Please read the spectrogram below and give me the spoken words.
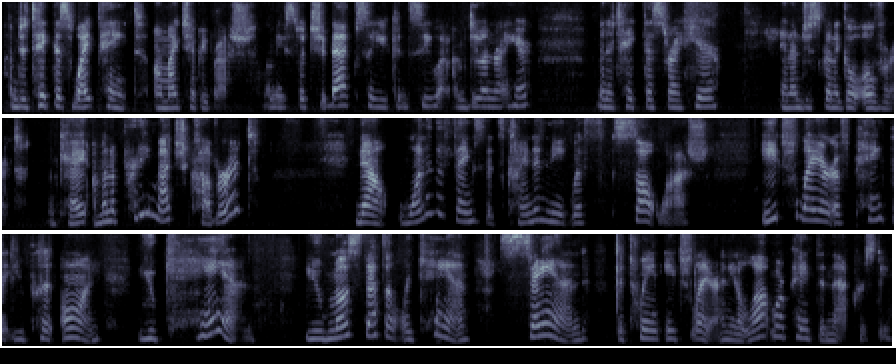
I'm going to take this white paint on my chippy brush. Let me switch you back so you can see what I'm doing right here. I'm going to take this right here and I'm just going to go over it. Okay, I'm going to pretty much cover it. Now, one of the things that's kind of neat with salt wash, each layer of paint that you put on, you can, you most definitely can sand between each layer. I need a lot more paint than that, Christy.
